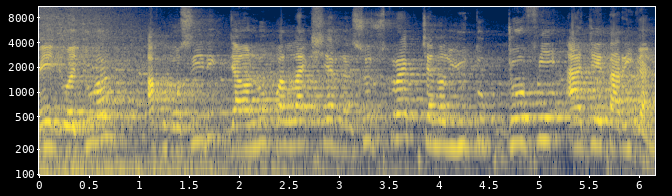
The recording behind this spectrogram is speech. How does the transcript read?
Mei jua-jua, aku mau sidik. Jangan lupa like, share, dan subscribe channel YouTube Jovi AJ Tarigan.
